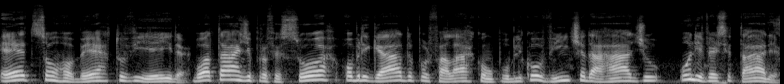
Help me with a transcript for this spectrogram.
Edson Roberto Vieira. Boa tarde, professor. Obrigado por falar com o público ouvinte da Rádio Universitária.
